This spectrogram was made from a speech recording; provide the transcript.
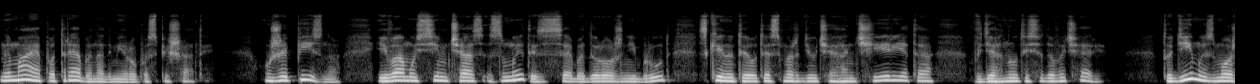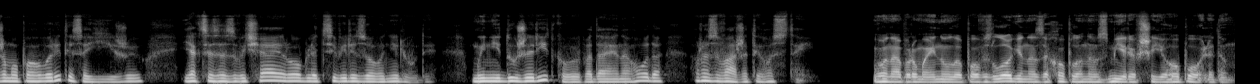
немає потреби надміру поспішати. Уже пізно, і вам усім час змити з себе дорожній бруд, скинути оте смердюче ганчір'я та вдягнутися до вечері. Тоді ми зможемо поговорити за їжею, як це зазвичай роблять цивілізовані люди. Мені дуже рідко випадає нагода розважити гостей. Вона промайнула повз Логіна, захоплено зміривши його поглядом.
